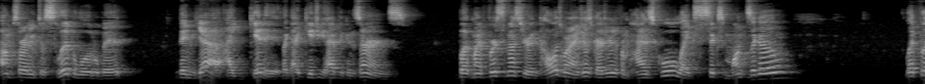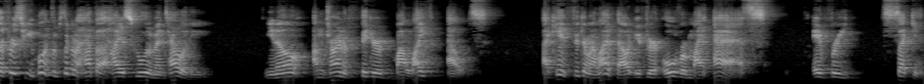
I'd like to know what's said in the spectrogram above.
i'm starting to slip a little bit then yeah, I get it. Like I get you have the concerns. But my first semester in college, when I just graduated from high school, like six months ago, like for the first few months, I'm still gonna have that high schooler mentality. You know, I'm trying to figure my life out. I can't figure my life out if you're over my ass every second.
